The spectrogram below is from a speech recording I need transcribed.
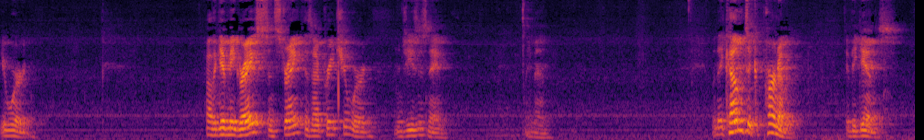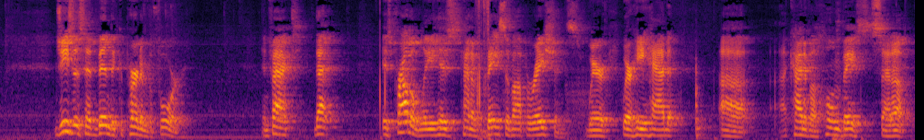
your word. Father, give me grace and strength as I preach your word. In Jesus' name, amen. When they come to Capernaum, it begins. Jesus had been to Capernaum before. In fact, that is probably his kind of base of operations, where, where he had uh, a kind of a home base set up.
